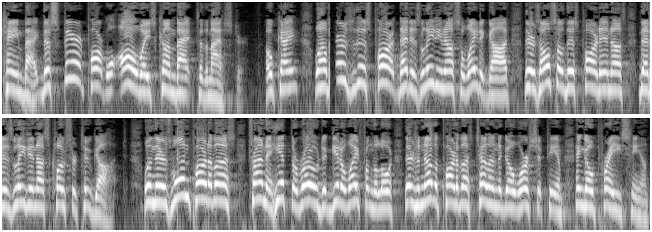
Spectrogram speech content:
came back. The spirit part will always come back to the master. Okay? Well, there's this part that is leading us away to God. There's also this part in us that is leading us closer to God. When there's one part of us trying to hit the road to get away from the Lord, there's another part of us telling to go worship Him and go praise Him.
